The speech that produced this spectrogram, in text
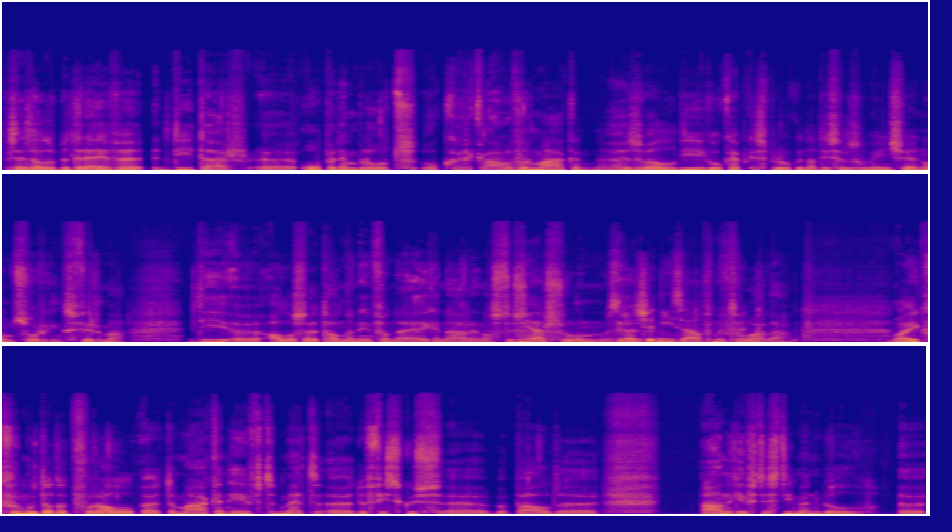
Er zijn zelfs bedrijven die daar eh, open en bloot ook reclame voor maken. Huiswel, die ik ook heb gesproken, dat is er zo eentje. Een ontzorgingsfirma die eh, alles uit handen neemt van de eigenaar en als tussenpersoon. zodat je het niet zelf moet doen. Maar ik vermoed dat het vooral eh, te maken heeft met eh, de fiscus, eh, bepaalde aangiftes die men wil eh,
